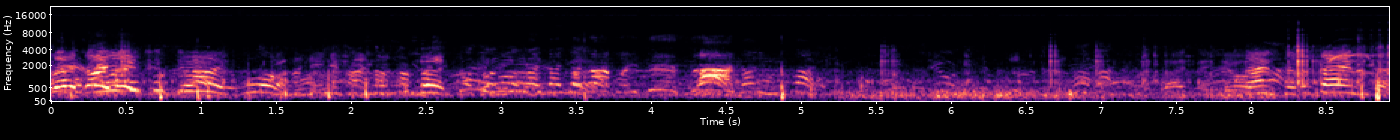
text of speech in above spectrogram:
Дай, дай, дай, пускай! Во! Вертаємося, вертаємося!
